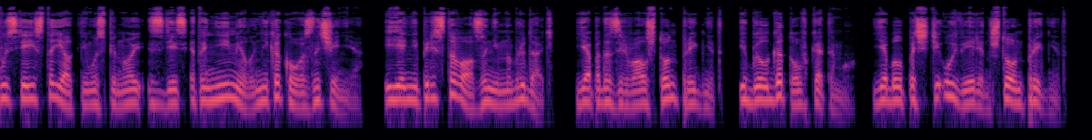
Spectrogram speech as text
Пусть я и стоял к нему спиной, здесь это не имело никакого значения, и я не переставал за ним наблюдать. Я подозревал, что он прыгнет, и был готов к этому. Я был почти уверен, что он прыгнет,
